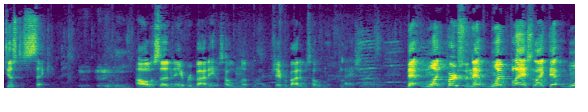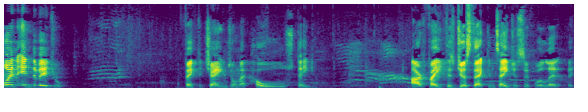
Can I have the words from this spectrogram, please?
Just a second. All of a sudden, everybody was holding up lighters. Everybody was holding up flashlights. That one person, that one flashlight, that one individual affected change on that whole stadium. Our faith is just that contagious if we'll let it be.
